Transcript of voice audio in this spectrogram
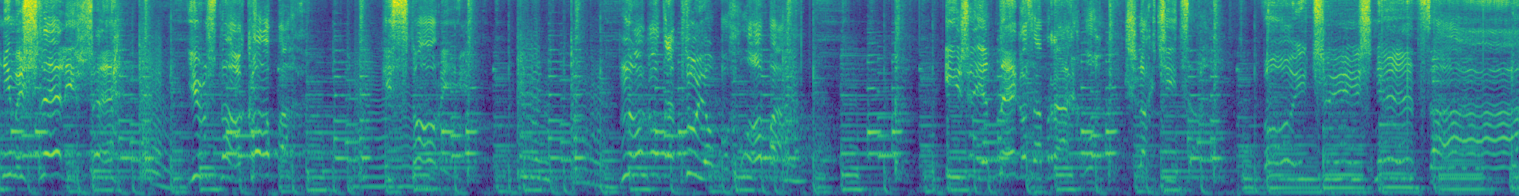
Oni myśleli, że już na okopach historii nogą tratują po chłopach i że jednego zabrakło szlachcica w ojczyźnie całej.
